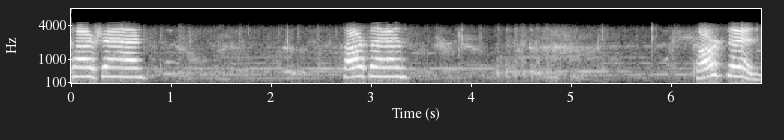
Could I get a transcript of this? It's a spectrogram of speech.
Carson. Carson. Carson.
